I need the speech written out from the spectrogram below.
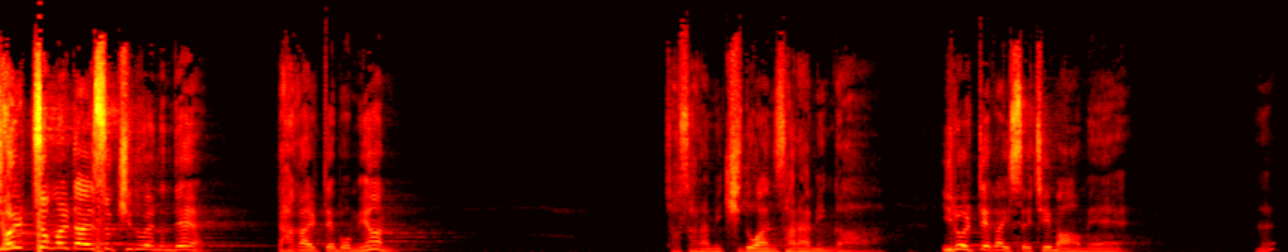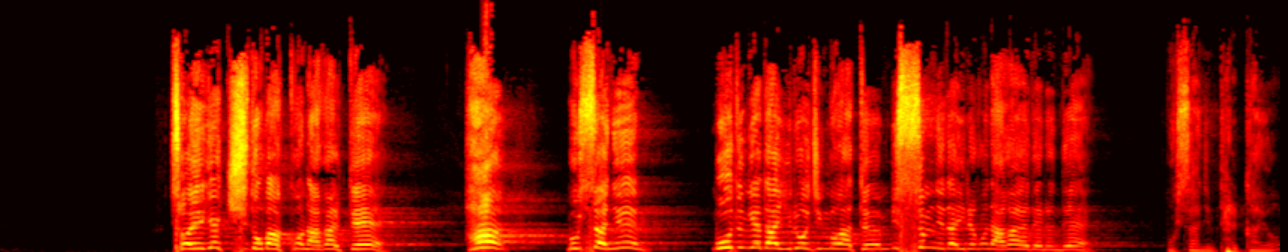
열정을 다해서 기도했는데 나갈 때 보면 저 사람이 기도한 사람인가 이럴 때가 있어요 제 마음에 네? 저에게 기도받고 나갈 때 아 목사님 모든 게 다 이루어진 것 같아요 믿습니다 이러고 나가야 되는데 목사님 될까요?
